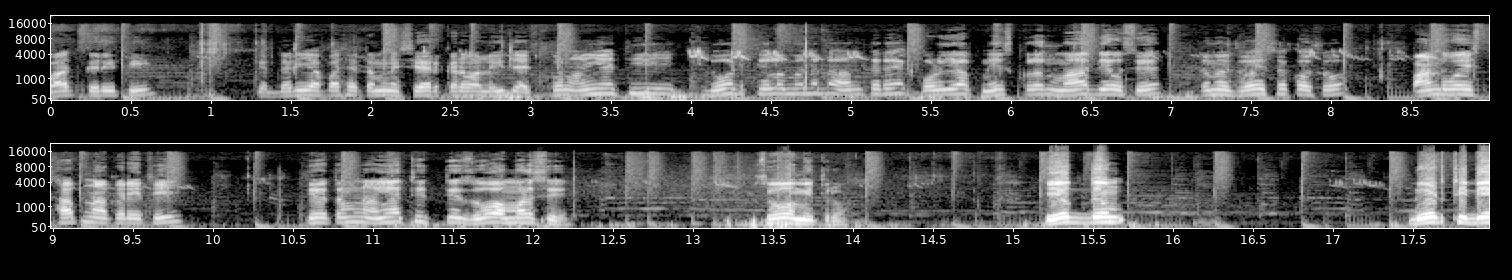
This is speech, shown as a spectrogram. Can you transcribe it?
વાત કરી હતી. કે દરિયા પાસે તમને શેર કરવા લઈ જાય પણ અહીંયાથી દોઢ કિલોમીટરના અંતરે કોળિયાક નિષ્કલંક મહાદેવ છે. તમે જોઈ શકો છો, પાંડવોએ સ્થાપના કરી હતી. તે તમને અહીંયાથી જ તે જોવા મળશે. જુઓ મિત્રો, એકદમ દોઢથી બે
